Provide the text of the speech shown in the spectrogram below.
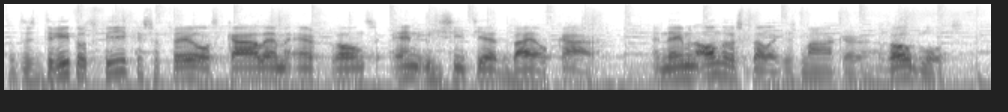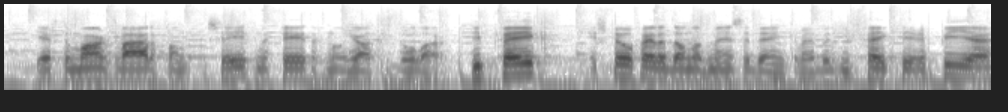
Dat is drie tot vier keer zoveel als KLM, Air France en EasyJet bij elkaar. En neem een andere spelletjesmaker, Roblox. Die heeft een marktwaarde van 47 miljard dollar. Deepfake is veel verder dan dat mensen denken. We hebben deepfake therapieën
